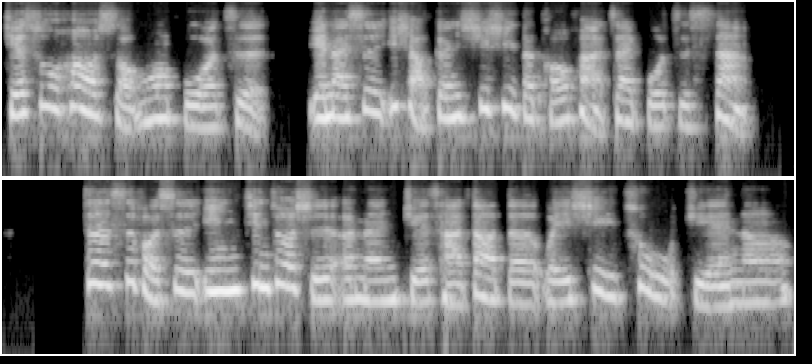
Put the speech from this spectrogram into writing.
结束后手摸脖子，原来是一小根细细的头发在脖子上。这是否是因静坐时而能觉察到的维系触觉呢？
